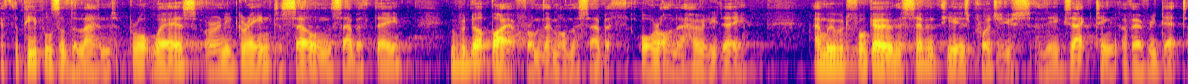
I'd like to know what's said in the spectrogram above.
If the peoples of the land brought wares or any grain to sell on the Sabbath day, we would not buy it from them on the Sabbath or on a holy day. And we would forego the seventh year's produce and the exacting of every debt.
